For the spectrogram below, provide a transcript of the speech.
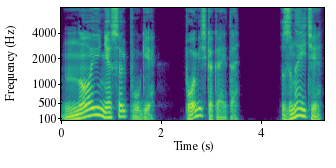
но и не сальпуги. Помесь какая-то. Знаете,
